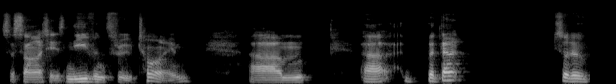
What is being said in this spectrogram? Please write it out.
societies and even through time. Um, uh, but that sort of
